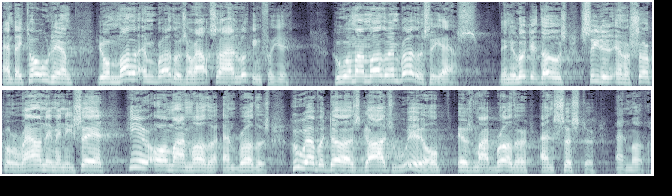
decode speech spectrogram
and they told him, Your mother and brothers are outside looking for you. Who are my mother and brothers? He asked. Then he looked at those seated in a circle around him, and he said, Here are my mother and brothers. Whoever does God's will is my brother and sister and mother.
